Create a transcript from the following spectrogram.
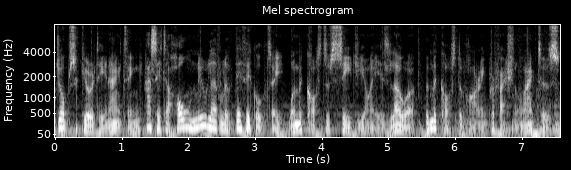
job security in acting has hit a whole new level of difficulty when the cost of CGI is lower than the cost of hiring professional actors.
